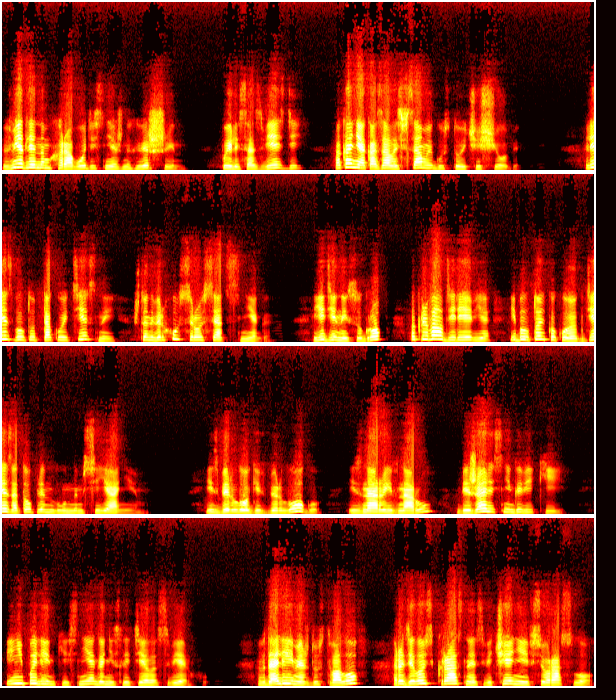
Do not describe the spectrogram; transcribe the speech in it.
в медленном хороводе снежных вершин, пыли созвездий, пока не оказалась в самой густой чащобе. Лес был тут такой тесный, что наверху сросся от снега. Единый сугроб покрывал деревья и был только кое-где затоплен лунным сиянием. Из берлоги в берлогу, из норы в нору бежали снеговики, и ни пылинки снега не слетело сверху. Вдали между стволов родилось красное свечение, и все росло.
